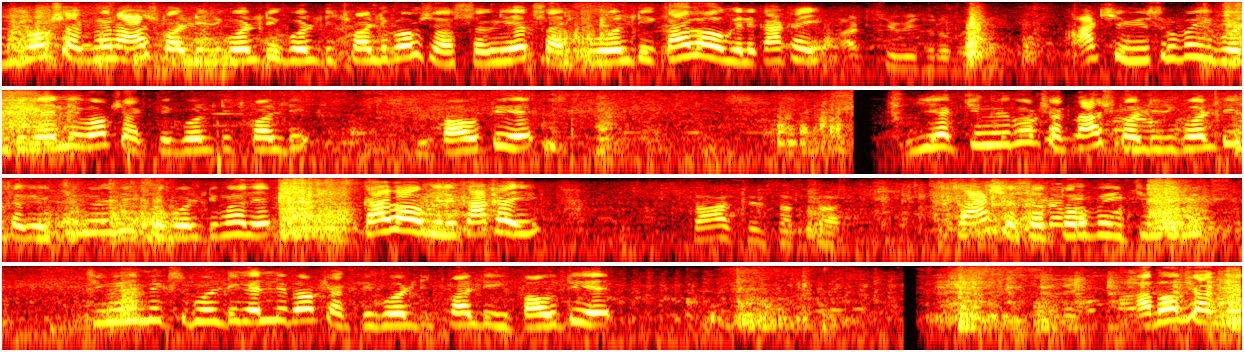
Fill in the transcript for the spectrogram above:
ही बघू शकता मी आज क्वालिटीची गोल्टी गोल्टीची क्वालिटी बघू शकता. सगळी एकसारखी गोल्टी. काय भाव गेली काका ही? आठशे वीस रुपये. आठशे वीस रुपये ही गोल्टी गेली बघू शकते गोल्टीची क्वालिटी ही पावती आहे. ही एक चिंगडी बघू शकता आज क्वालिटीची गोल्टी सगळी चिंगडी दिसते गोल्टीमध्ये. काय भाव गेली काका ही सहाशे सत्तर. सहाशे सत्तर रुपये चिंगडी मिक्स चिंगडी मिक्स गोल्टी गेली बघू शकते गोल्टी क्वालिटी ही पावती आहे. हा बघू शकते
